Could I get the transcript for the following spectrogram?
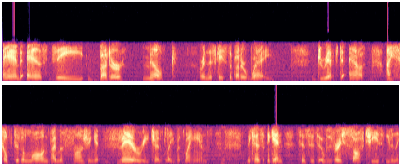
And as the butter milk, or in this case the butter whey, dripped out, I helped it along by massaging it very gently with my hands. Because again, since it, it was very soft cheese, even the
